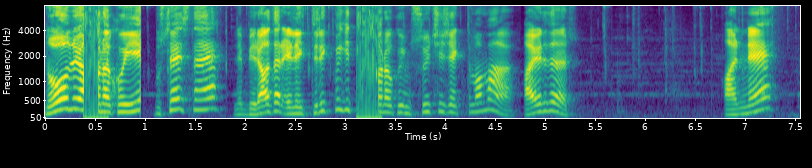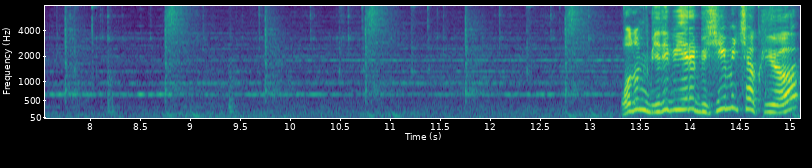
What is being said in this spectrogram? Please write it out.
Ne oluyor amına koyayım? Bu ses ne? Ne birader elektrik mi gitti amına koyayım? Su içecektim ama. Hayırdır? Anne? Oğlum biri bir yere bir şey mi çakıyor?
